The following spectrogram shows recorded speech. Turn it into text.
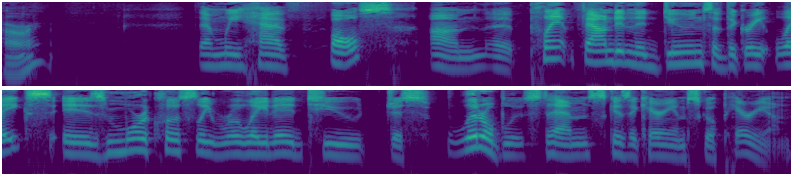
All right. Then we have false. Um, the plant found in the dunes of the Great Lakes is more closely related to just little blue stem Schizachyrium scoparium.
